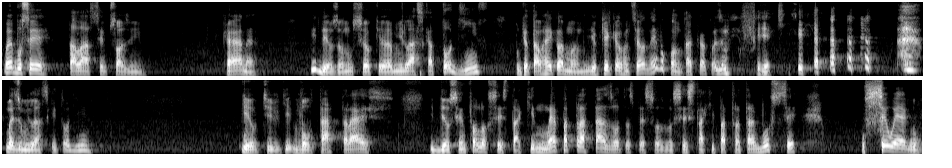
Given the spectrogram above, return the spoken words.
Ou é você tá lá sempre sozinho. Cara, e Deus anunciou que eu ia me lascar todinho, porque eu estava reclamando. E o que, que aconteceu? Eu nem vou contar, que é uma coisa meio feia aqui. Mas eu me lasquei todinho. E eu tive que voltar atrás. E Deus sempre falou: você está aqui não é para tratar as outras pessoas, você está aqui para tratar você. O seu ego,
